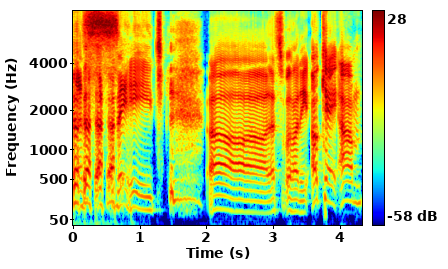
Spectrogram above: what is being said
A sage. Uh, that's funny. Okay. Um,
